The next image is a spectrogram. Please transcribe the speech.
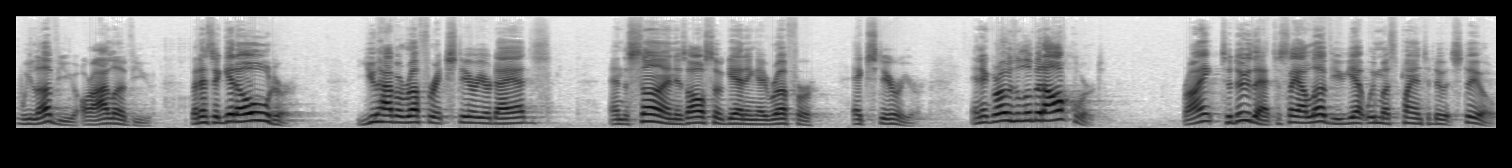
We love you or I love you. But as they get older, you have a rougher exterior, dads and the son is also getting a rougher exterior. And it grows a little bit awkward, right? To do that, to say, I love you, yet we must plan to do it still.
